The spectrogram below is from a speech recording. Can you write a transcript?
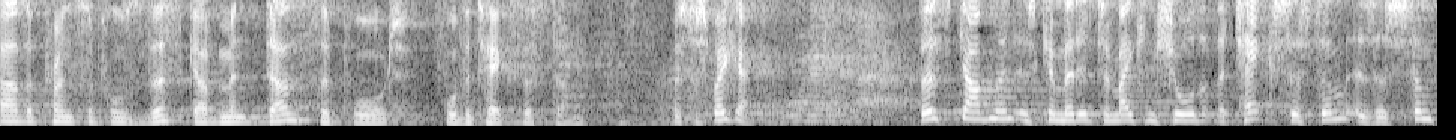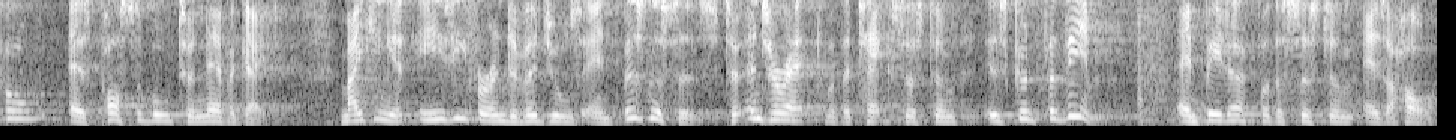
are the principles this government does support for the tax system? Mr. Speaker, this government is committed to making sure that the tax system is as simple as possible to navigate. Making it easy for individuals and businesses to interact with the tax system is good for them and better for the system as a whole.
